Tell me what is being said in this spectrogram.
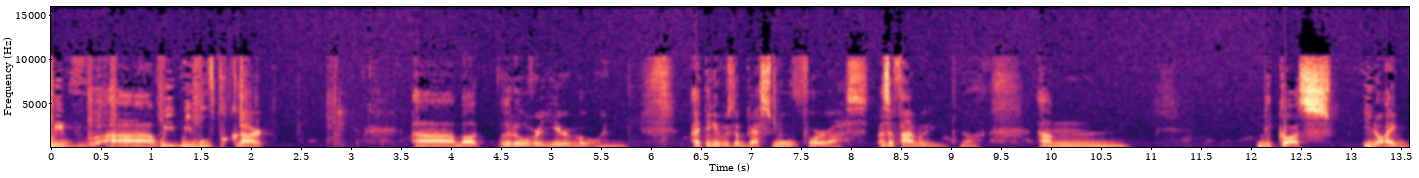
we've uh, we we moved to Clark uh, about a little over a year ago, and I think it was the best move for us as a family. You know? um, because you know I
